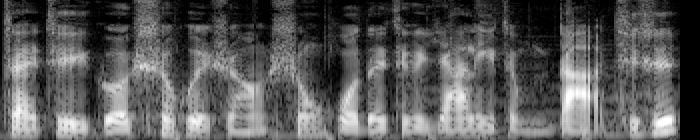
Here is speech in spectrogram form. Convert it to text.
在这个社会上生活的这个压力这么大？其实，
